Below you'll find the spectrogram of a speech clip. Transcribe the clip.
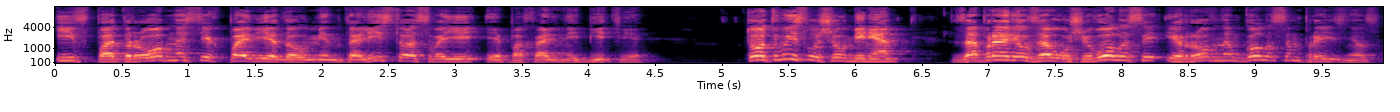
и в подробностях поведал менталисту о своей эпохальной битве. Тот выслушал меня, заправил за уши волосы и ровным голосом произнес.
